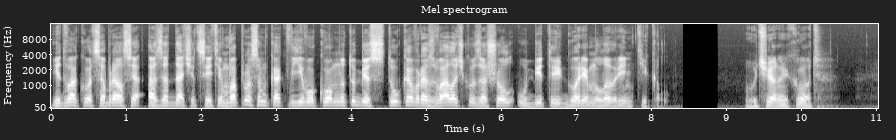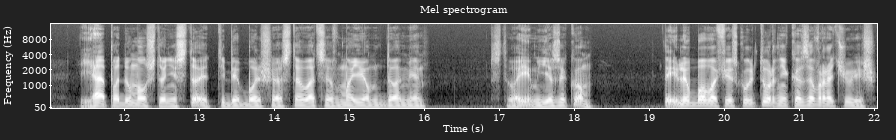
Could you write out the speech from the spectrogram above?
Едва кот собрался озадачиться этим вопросом, как в его комнату без стука в развалочку зашел убитый горем Лаврентикл. «Ученый кот, я подумал, что не стоит тебе больше оставаться в моем доме с твоим языком. Ты любого физкультурника заврачуешь,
